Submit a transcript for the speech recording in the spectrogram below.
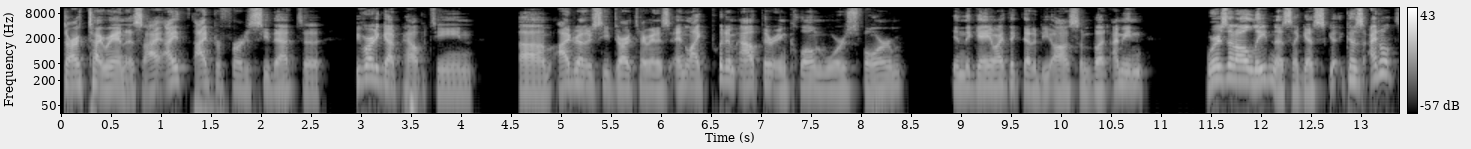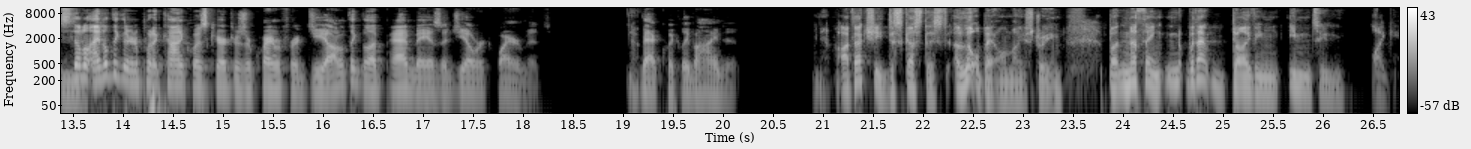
Darth Tyrannus. I, I, I'd prefer to see that. To we've already got Palpatine. Um, I'd rather see Darth Tyrannus and like put him out there in Clone Wars form in the game. I think that'd be awesome. But I mean, where's it all leading us? I guess because I don't still don't, I don't think they're gonna put a conquest characters requirement for a GL. I don't think they'll have Padme as a GL requirement No. that quickly behind it. I've actually discussed this a little bit on my stream, but nothing without diving into like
